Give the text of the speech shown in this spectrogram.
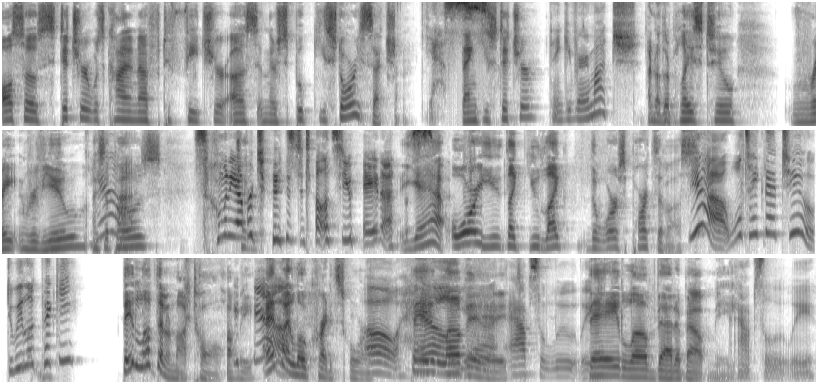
Also, Stitcher was kind enough to feature us in their spooky story section. Yes. Thank you, Stitcher. Thank you very much. Another place to rate and review, I suppose. So many opportunities to tell us you hate us. Yeah, or you like you like the worst parts of us. Yeah, we'll take that too. Do we look picky? They love that I'm not tall me Yeah. and my low credit score. Oh, they love yeah. it. Absolutely. They love that about me. Absolutely.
